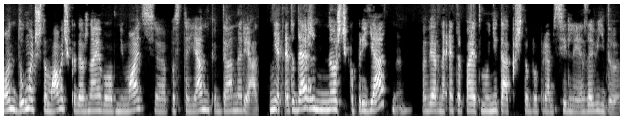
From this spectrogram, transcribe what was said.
он думает, что мамочка должна его обнимать э, постоянно, когда она рядом. Нет, это даже немножечко приятно. Наверное, это поэтому не так, чтобы прям сильно я завидую.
